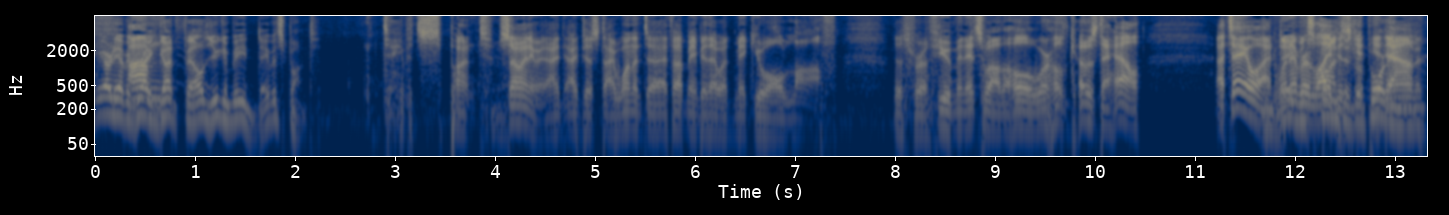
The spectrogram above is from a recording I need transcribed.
We already have a Greg Um, Gutfeld. You can be David Spunt. David Spunt. So anyway, I, I just I wanted to. I thought maybe that would make you all laugh, just for a few minutes while the whole world goes to hell. I tell you what, And whenever David life Spunt is is getting you down,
